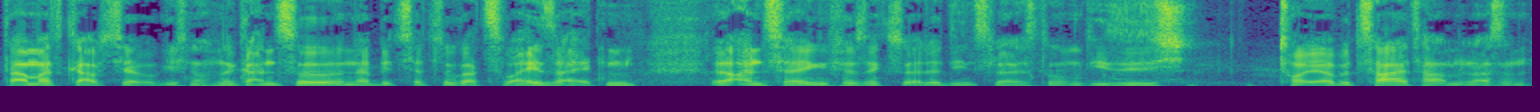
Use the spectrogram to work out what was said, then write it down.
Damals gab es ja wirklich noch eine ganze, in der BZ sogar zwei Seiten äh, Anzeigen für sexuelle Dienstleistungen, die sie sich teuer bezahlt haben lassen.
